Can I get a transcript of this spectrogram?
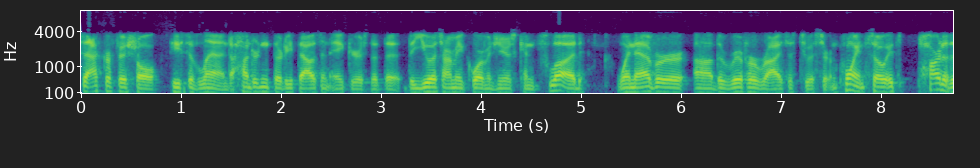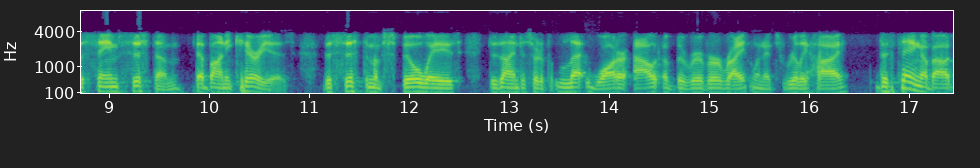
sacrificial piece of land, 130,000 acres that the, the U.S. Army Corps of Engineers can flood whenever uh, the river rises to a certain point. So it's part of the same system that Bonnet Carré is. The system of spillways designed to sort of let water out of the river right when it's really high. The thing about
